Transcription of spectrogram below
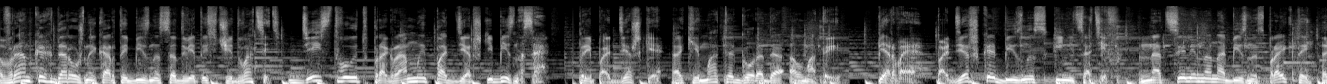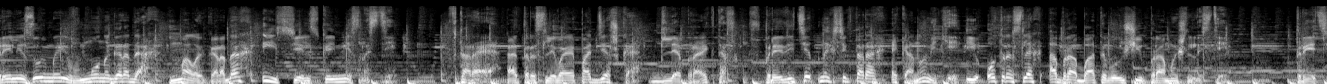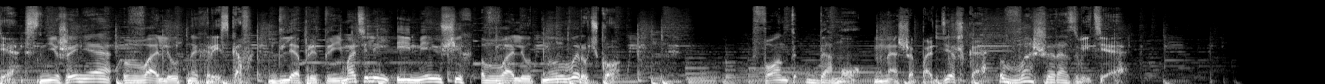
В рамках дорожной карты бизнеса 2020 действуют программы поддержки бизнеса. При поддержке Акимата города Алматы. Первое. Поддержка бизнес-инициатив. Нацелена на бизнес-проекты, реализуемые в моногородах, малых городах и сельской местности. Вторая. Отраслевая поддержка для проектов в приоритетных секторах экономики и отраслях обрабатывающей промышленности. Третье. Снижение валютных рисков для предпринимателей, имеющих валютную выручку. Фонд Даму. Наша поддержка – ваше развитие.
